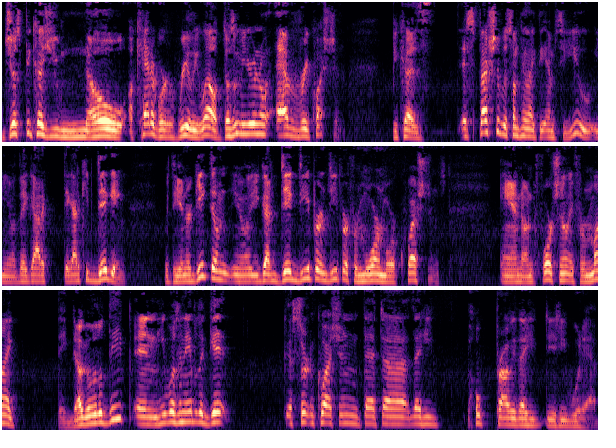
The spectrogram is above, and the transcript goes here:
just because you know a category really well doesn't mean you're gonna know every question, because especially with something like the MCU, you know, they gotta they gotta keep digging. With the inner geekdom, you know, you gotta dig deeper and deeper for more and more questions. And unfortunately for Mike, they dug a little deep, and he wasn't able to get a certain question that uh, that he hoped probably that he he would have.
